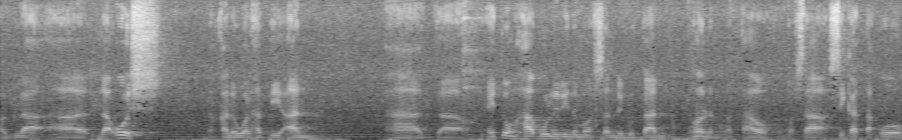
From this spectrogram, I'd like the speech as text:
maglaos uh, na kaluwalhatian. At uh, ito ang habol rin ng mga sanlibutan, no, ng mga tao. Kung basta sikat ako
